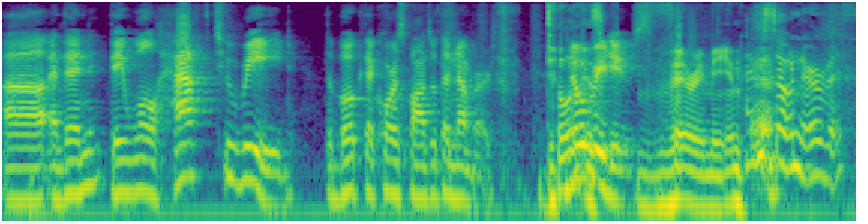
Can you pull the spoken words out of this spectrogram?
uh, and then they will have to read the book that corresponds with the numbers. Dylan No is redos. Very mean. I'm so nervous.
